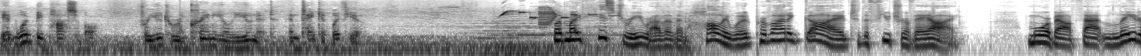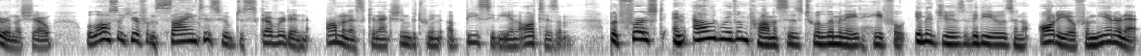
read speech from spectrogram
It would be possible for you to run a cranial unit and take it with you. But might history, rather than Hollywood, provide a guide to the future of AI? More about that later in the show. We'll also hear from scientists who have discovered an ominous connection between obesity and autism. But first, an algorithm promises to eliminate hateful images, videos, and audio from the internet.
